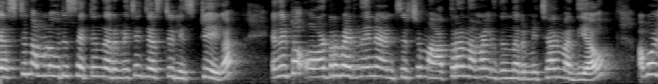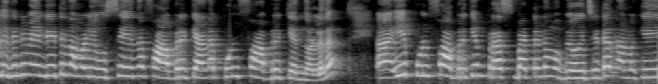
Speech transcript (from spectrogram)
ജസ്റ്റ് നമ്മൾ ഒരു സെറ്റ് നിർമ്മിച്ച് ജസ്റ്റ് ലിസ്റ്റ് ചെയ്യുക. എന്നിട്ട് ഓർഡർ വരുന്നതിനനുസരിച്ച് മാത്രം നമ്മൾ ഇത് നിർമ്മിച്ചാൽ മതിയാവും. അപ്പോൾ ഇതിന് വേണ്ടിയിട്ട് നമ്മൾ യൂസ് ചെയ്യുന്ന ഫാബ്രിക് ആണ് പുൾ ഫാബ്രിക് എന്നുള്ളത്. ഈ പുൾ ഫാബ്രിക്കും പ്രസ് ബട്ടണും ഉപയോഗിച്ചിട്ട് നമുക്ക് ഈ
